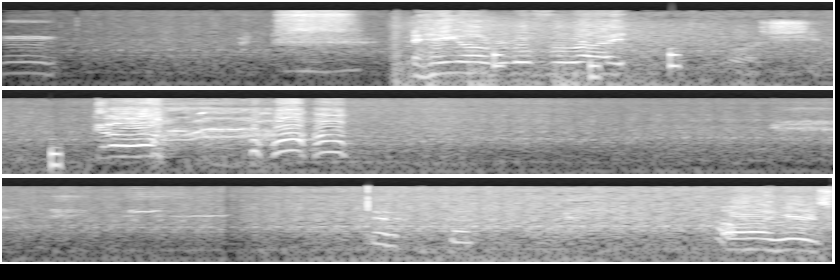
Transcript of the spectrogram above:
Hang on over go for a ride. Oh shit. Go! oh, here's.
